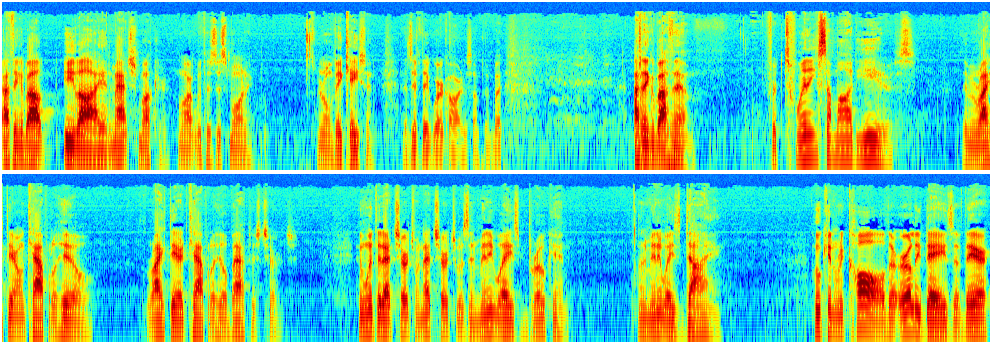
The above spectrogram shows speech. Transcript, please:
I think about Eli and Matt Schmucker, who aren't with us this morning. They're on vacation as if they work hard or something. But I think about them. For 20 some odd years, they've been right there on Capitol Hill, right there at Capitol Hill Baptist Church. We went to that church when that church was in many ways broken and in many ways dying. Who can recall the early days of their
